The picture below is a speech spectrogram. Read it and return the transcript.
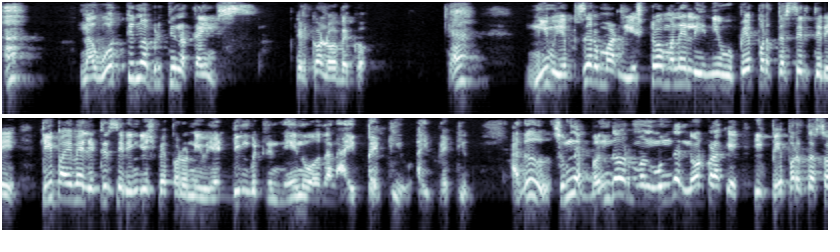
ಹ? ನಾವು ಓದ್ತೀನೋ ಬಿಡ್ತೀನೋ ಟೈಮ್ಸ್ ಹಿಡ್ಕೊಂಡು ಹೋಗ್ಬೇಕು. ಹ? ನೀವು ಎಬ್ಸರ್ವ್ ಮಾಡ್ರಿ ಎಷ್ಟೋ ಮನೆಯಲ್ಲಿ ನೀವು ಪೇಪರ್ ತರಿಸಿರ್ತೀರಿ ಟೀಪಾಯಿ ಮೇಲೆ ಇಟ್ಟಿರ್ತೀರಿ ಇಂಗ್ಲಿಷ್ ಪೇಪರ್ ನೀವು ಹೆಡ್ಡಿಂಗ್ ಬಿಟ್ರಿ, ನೇನು ಓದಲ್ಲ I bet you I bet you ಅದು ಸುಮ್ಮನೆ ಬಂದವ್ರ ಮುಂದೆ ನೋಡ್ಕೊಳಕ್ಕೆ, ಈಗ ಪೇಪರ್ ತರಿಸೋ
